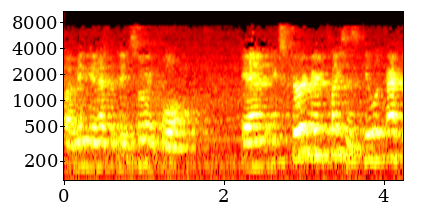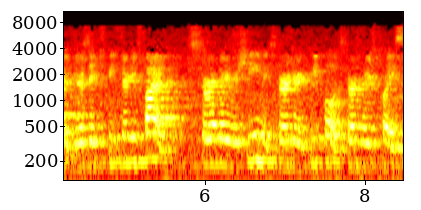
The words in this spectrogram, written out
but maybe it had the big swimming pool. And extraordinary places. Hewlett Packard, there's HP 35. Extraordinary machine, extraordinary people, extraordinary place.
